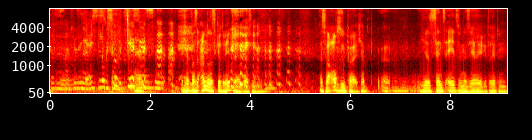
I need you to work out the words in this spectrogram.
das ist natürlich Ja, echt luxuriös. Ich habe was anderes gedreht währenddessen. Das war auch super. Ich habe äh, hier Sense8, so eine Serie gedreht. Und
